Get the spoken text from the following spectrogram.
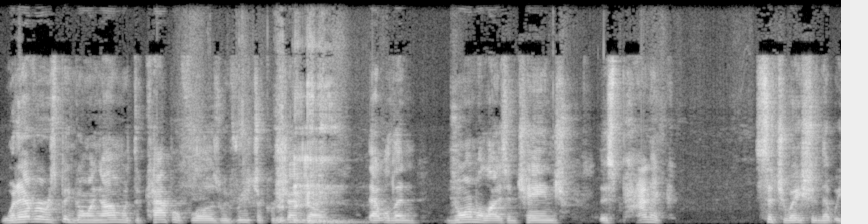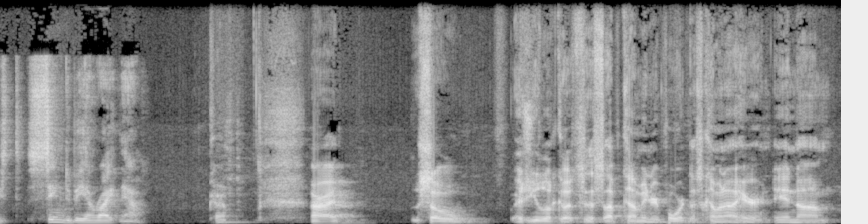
whatever has been going on with the capital flows, we've reached a crescendo that will then normalize and change this panic situation that we seem to be in right now. Okay. All right. So as you look at this upcoming report that's coming out here in um,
